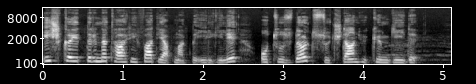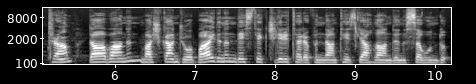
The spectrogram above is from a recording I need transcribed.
iş kayıtlarında tahrifat yapmakla ilgili 34 suçtan hüküm giydi. Trump, davanın Başkan Joe Biden'ın destekçileri tarafından tezgahlandığını savundu.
